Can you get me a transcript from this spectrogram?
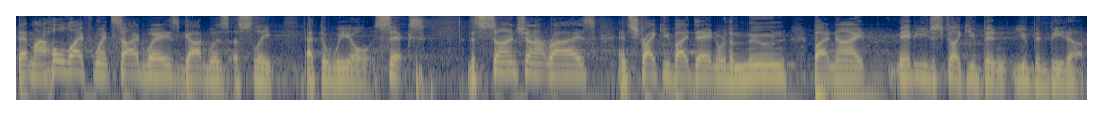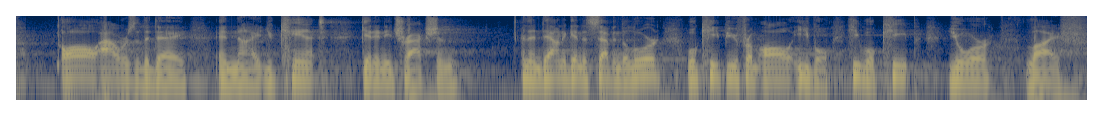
that my whole life went sideways, God was asleep at the wheel. 6. The sun shall not rise and strike you by day, nor the moon by night. Maybe you just feel like you've been, you've been beat up all hours of the day and night. You can't get any traction. And then down again to seven, the Lord will keep you from all evil. He will keep your life.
